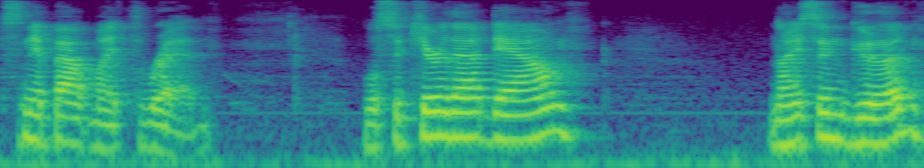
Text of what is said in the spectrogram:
snip out my thread. We'll secure that down nice and good.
